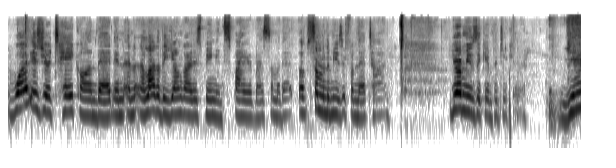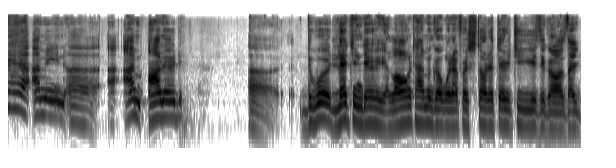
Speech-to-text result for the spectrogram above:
What is your take on that and, and a lot of the young artists being inspired by some of that, of some of the music from that time? Your music in particular. Yeah, I mean, uh, I, I'm honored. Uh, the word legendary a long time ago when I first started 32 years ago, I was like,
